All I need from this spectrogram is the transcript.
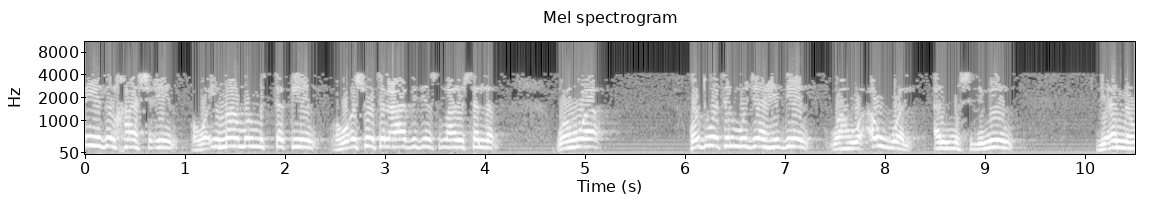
سيد الخاشعين وهو إمام المتقين وهو أسوة العابدين صلى الله عليه وسلم. وهو قدوة المجاهدين وهو أول المسلمين لأنه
